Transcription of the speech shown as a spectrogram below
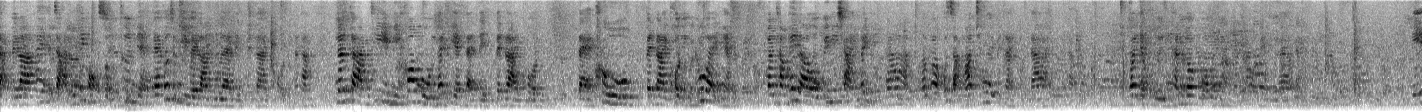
จัดเวลาให้อาจารย์ให้เหมาะสมขึ้นเนี่ยแกก็จะมีเวลาดูแลเด็กเป็นรายคนนะคะนั่นการที่มีข้อมูลไม่เพียงแต่เด็กเป็นรายคน แต่ครูเป็นรายคนด้วยเนี่ยมันทำให้เราวินิจฉัยไม่ผิดพลาดแล้วก็ก็สามารถช่วยเป็นรายคนได้นะคะก็อย่างอื่นท่านก็คงเปดูแล้วนี่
